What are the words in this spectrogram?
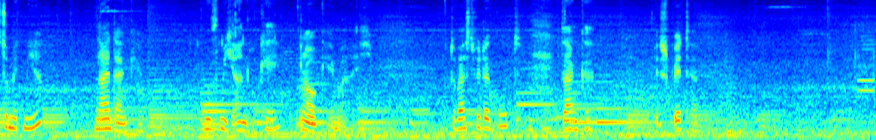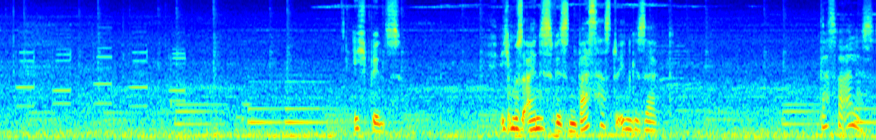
Fährst du mit mir? Nein, danke. Ruf mich an, okay? Okay, mach ich. Du warst wieder gut. Danke. Bis später. Ich bin's. Ich muss eines wissen. Was hast du ihm gesagt? Das war alles.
